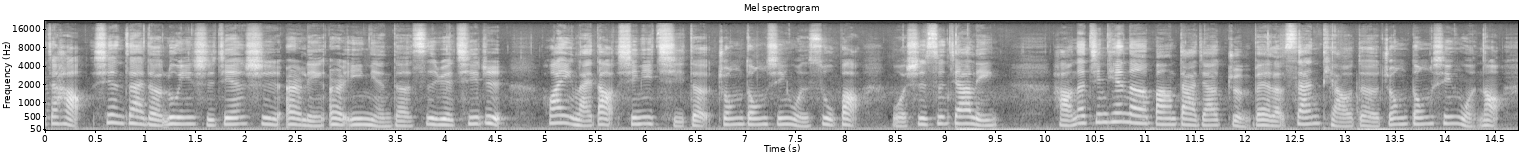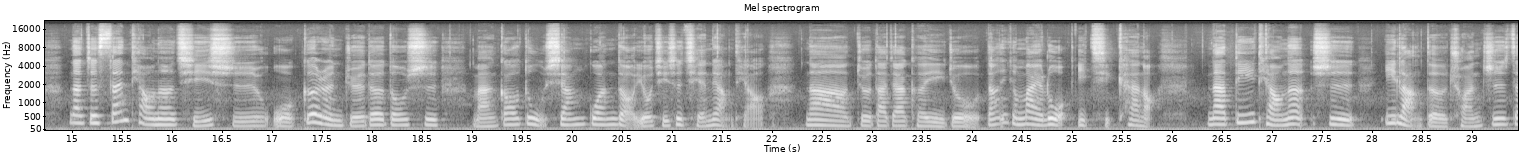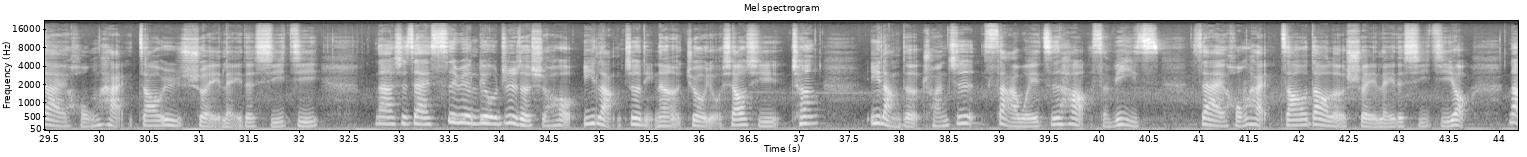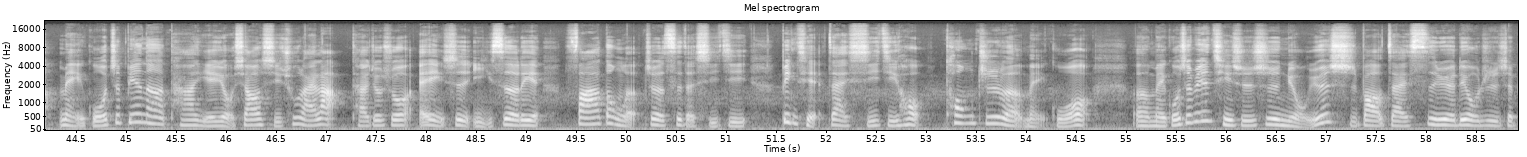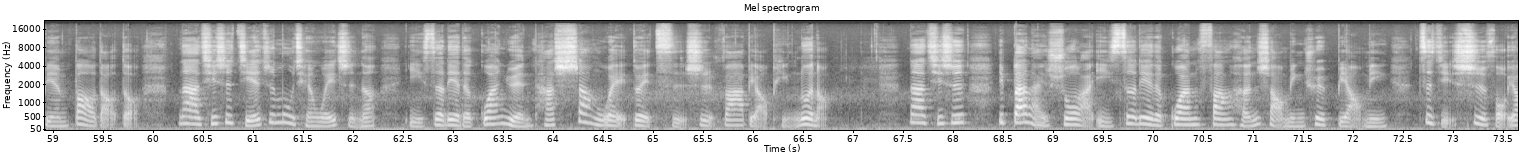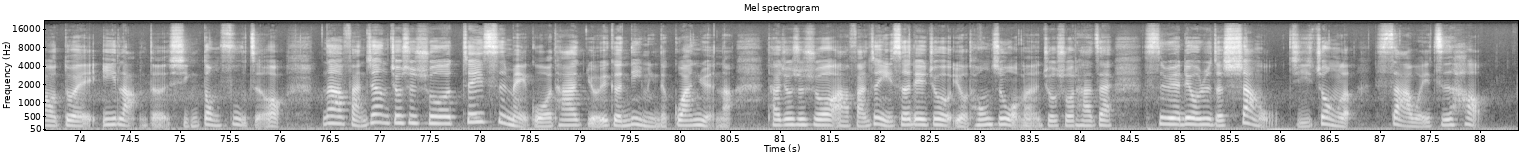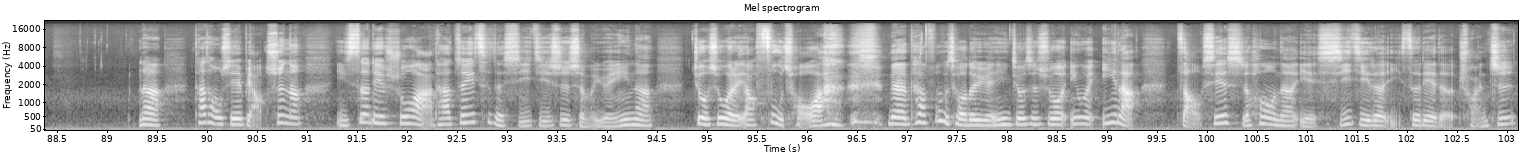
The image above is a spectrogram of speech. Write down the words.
大家好，现在的录音时间是二零二一年的四月七日，欢迎来到新一期的中东新闻速报，我是孙嘉玲。好，那今天呢，帮大家准备了三条的中东新闻哦。那这三条呢，其实我个人觉得都是蛮高度相关的，尤其是前两条，那就大家可以就当一个脉络一起看哦。那第一条呢，是伊朗的船只在红海遭遇水雷的袭击。那是在四月六日的时候，伊朗这里呢就有消息称，伊朗的船只萨维兹号 （Saviz） 在红海遭到了水雷的袭击哦。那美国这边呢，他也有消息出来啦，他就说，诶，是以色列发动了这次的袭击，并且在袭击后通知了美国。呃，美国这边其实是《纽约时报》在四月六日这边报道的。那其实截至目前为止呢，以色列的官员他尚未对此事发表评论哦。那其实一般来说啦，以色列的官方很少明确表明自己是否要对伊朗的行动负责哦。那反正就是说，这一次美国他有一个匿名的官员呐，他就是说啊，反正以色列就有通知我们，就说他在四月六日的上午击中了萨维兹号。那他同时也表示呢，以色列说啊，他这一次的袭击是什么原因呢？就是为了要复仇啊。那他复仇的原因就是说，因为伊朗早些时候呢也袭击了以色列的船只。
